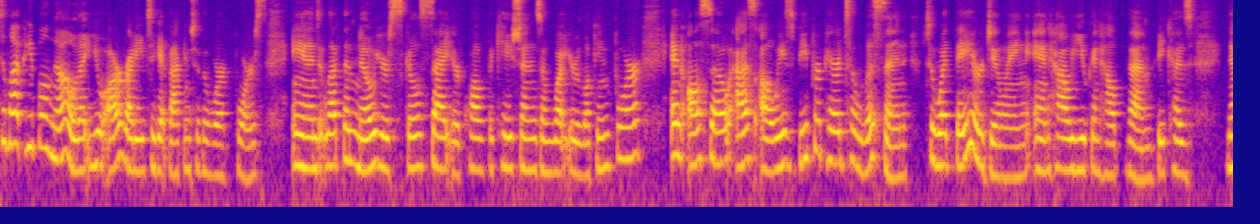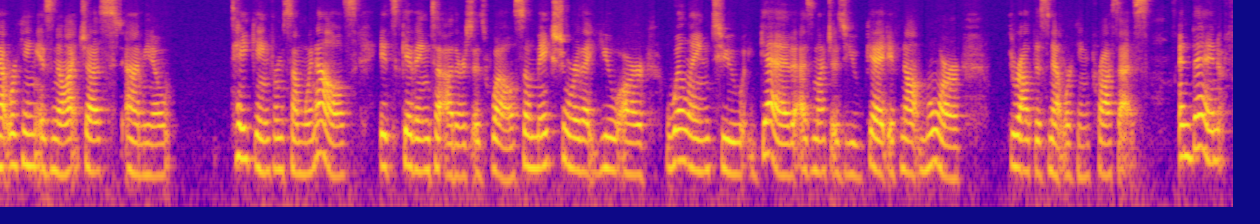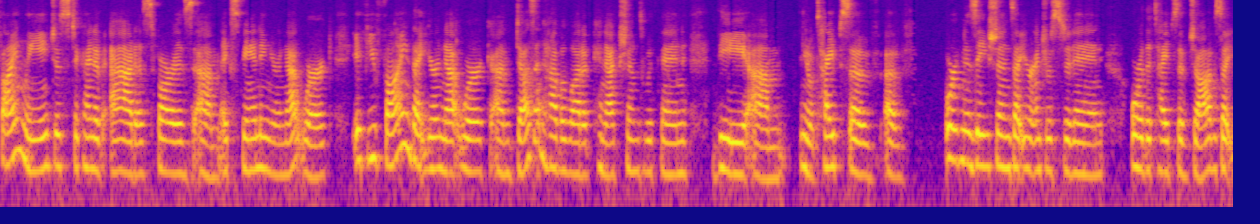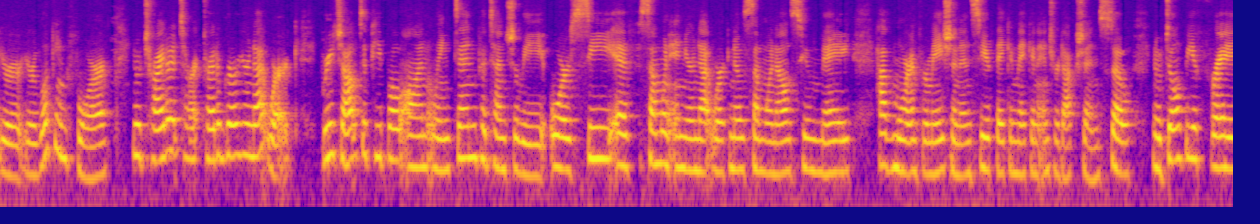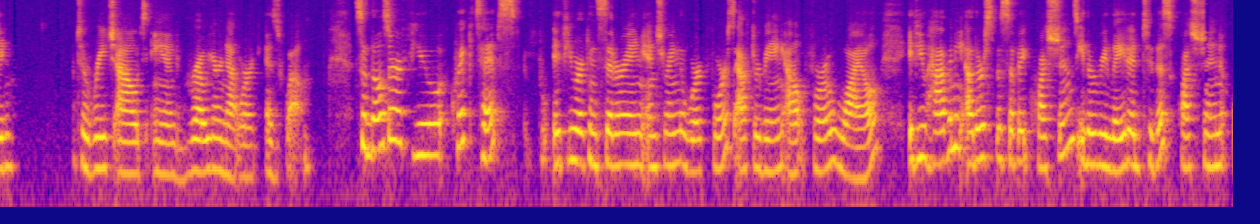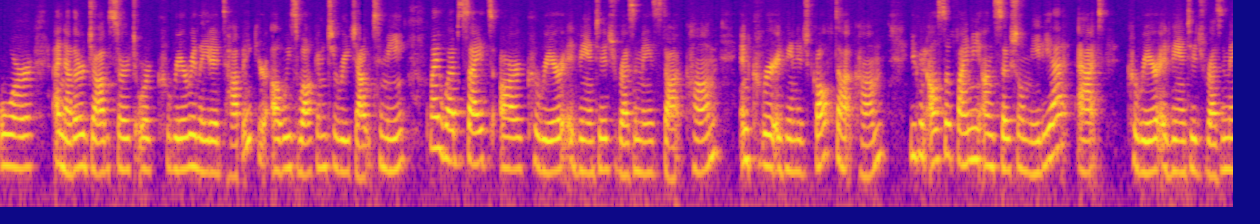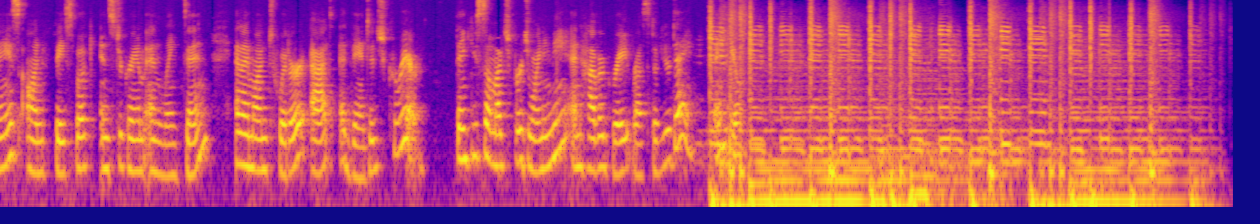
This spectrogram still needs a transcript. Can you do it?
to let people know that you are ready to get back into the workforce and let them know your skill set, your qualifications, and what you're looking for. And also, as always, be prepared to listen to what they are doing and how you can help them because networking is not just, um, you know, taking from someone else, it's giving to others as well. So make sure that you are willing to give as much as you get, if not more, throughout this networking process. And then finally, just to kind of add as far as um, expanding your network, if you find that your network um, doesn't have a lot of connections within the um, you know types of, of organizations that you're interested in or the types of jobs that you're you're looking for you know try to try to grow your network. Reach out to people on linkedin potentially or see if someone in your network knows someone else who may have more information and see if they can make an introduction. So you know don't be afraid to reach out and grow your network as well So, those are a few quick tips if you are considering entering the workforce after being out for a while. If you have any other specific questions, either related to this question or another job search or career related topic, you're always welcome to reach out to me. My websites are careeradvantageresumes.com and careeradvantagegolf.com. You can also find me on social media at Career Advantage Resumes on Facebook, Instagram, and LinkedIn, and I'm on Twitter at Advantage Career. Thank you so much for joining me and have a great rest of your day. Thank you.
